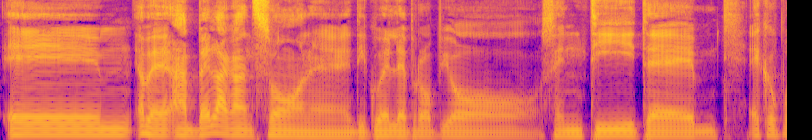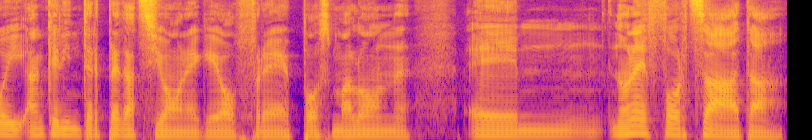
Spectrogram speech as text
E vabbè una bella canzone di quelle proprio sentite. Ecco poi anche l'interpretazione che offre Post Malone ehm, non è forzata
